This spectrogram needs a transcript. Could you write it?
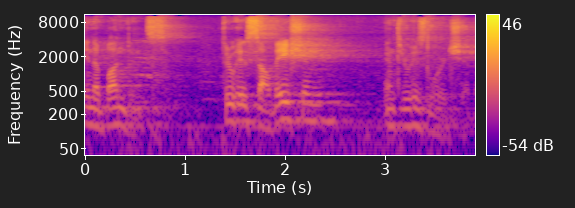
in abundance through His salvation and through His Lordship.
